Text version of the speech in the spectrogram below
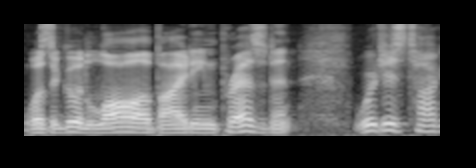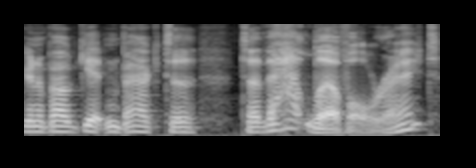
was a good law-abiding president. We're just talking about getting back to to that level, right?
